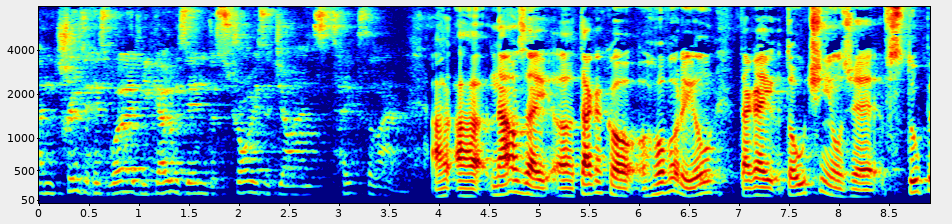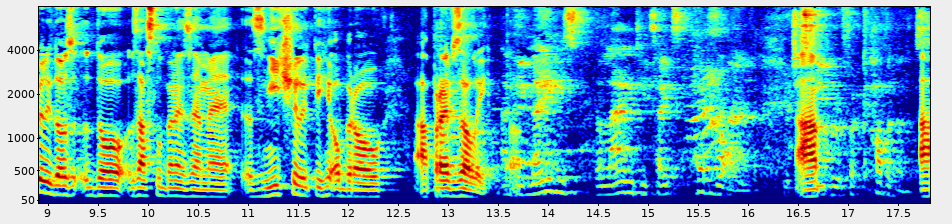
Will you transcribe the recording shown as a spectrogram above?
And true to his word, he goes in, destroys the giants, takes the land. A, a naozaj, uh, tak ako hovoril, tak aj to učinil, že vstúpili do, do zaslúbenej zeme, zničili tých obrov a prevzali. Covenant. A,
